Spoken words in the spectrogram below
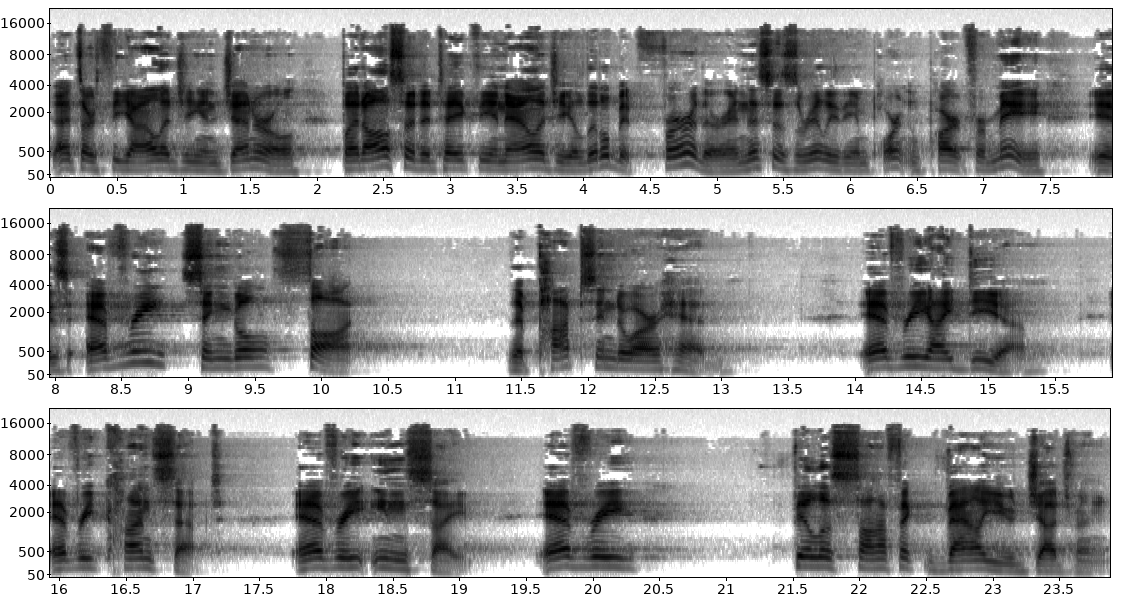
That's our theology in general. But also to take the analogy a little bit further, and this is really the important part for me, is every single thought that pops into our head, every idea, every concept, every insight, every philosophic value judgment,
